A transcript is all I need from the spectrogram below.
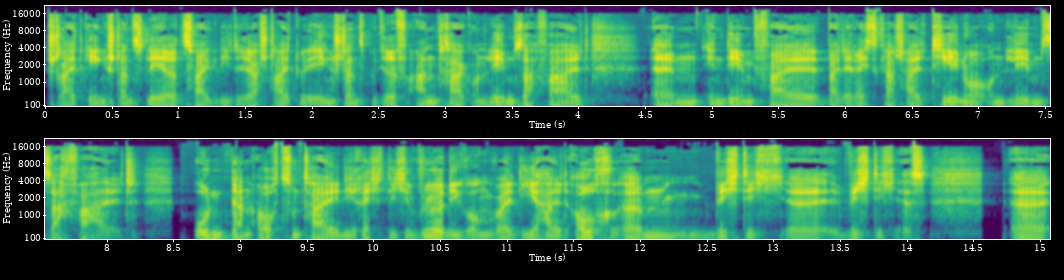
Streitgegenstandslehre, zweigliedriger Streitgegenstandsbegriff, Antrag und Lebenssachverhalt ähm, in dem Fall bei der Rechtskraft halt Tenor und Lebenssachverhalt. Und dann auch zum Teil die rechtliche Würdigung, weil die halt auch ähm, wichtig, äh, wichtig ist. Äh,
